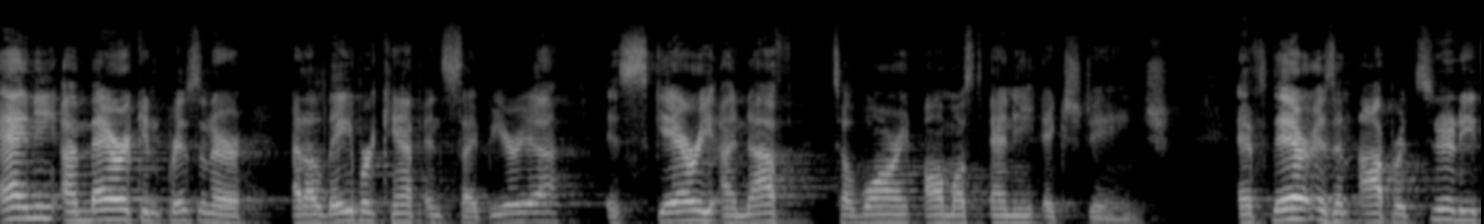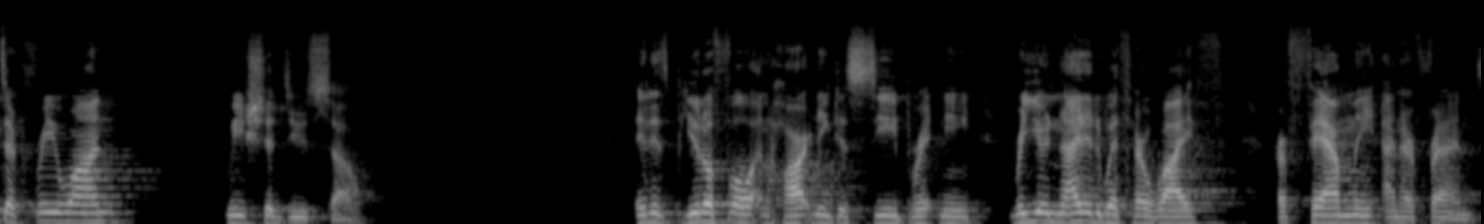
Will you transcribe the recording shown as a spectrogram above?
any American prisoner at a labor camp in Siberia is scary enough to warrant almost any exchange. If there is an opportunity to free one, we should do so. It is beautiful and heartening to see Brittney reunited with her wife, her family, and her friends.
